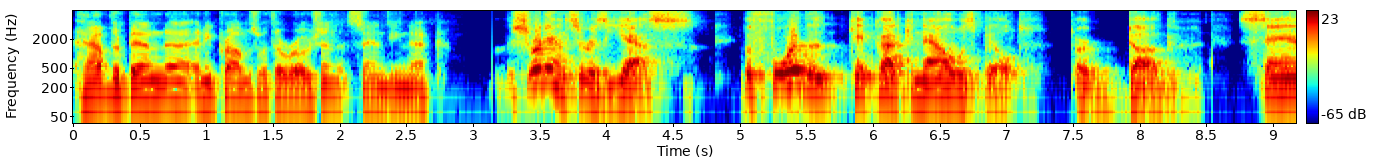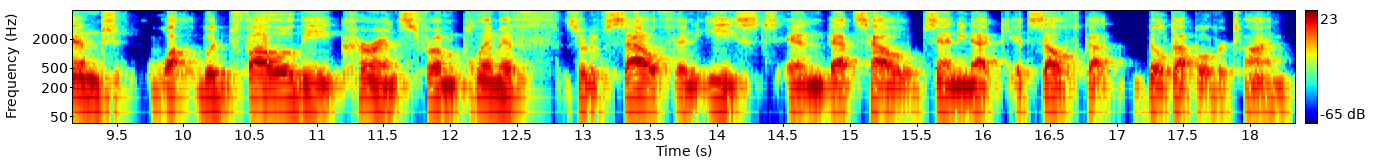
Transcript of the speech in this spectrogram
have there been uh, any problems with erosion at Sandy Neck? The short answer is yes. Before the Cape Cod Canal was built or dug, sand would follow the currents from Plymouth, sort of south and east, and that's how Sandy Neck itself got built up over time.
